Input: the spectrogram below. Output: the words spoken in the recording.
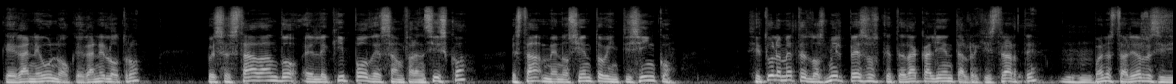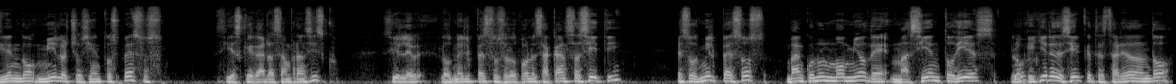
que gane uno o que gane el otro, pues está dando el equipo de San Francisco, está menos 125. Si tú le metes los mil pesos que te da caliente al registrarte, bueno, estarías recibiendo mil ochocientos pesos, si es que gana San Francisco. Si le, los mil pesos se los pones a Kansas City, esos mil pesos van con un momio de más 110, lo que quiere decir que te estaría dando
